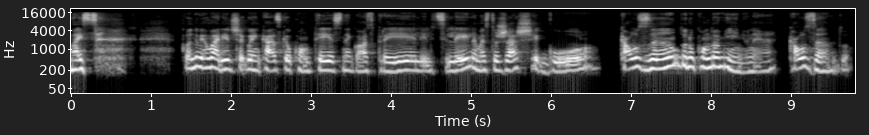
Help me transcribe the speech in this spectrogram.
Mas quando meu marido chegou em casa, que eu contei esse negócio para ele, ele disse: Leila, mas tu já chegou causando no condomínio, né? Causando.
